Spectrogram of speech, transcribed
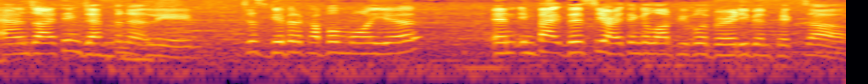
and I think definitely just give it a couple more years. And in fact, this year, I think a lot of people have already been picked up.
